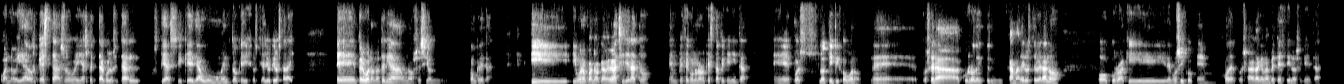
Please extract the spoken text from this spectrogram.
cuando veía orquestas o veía espectáculos y tal, hostia, sí que ya hubo un momento que dije, hostia, yo quiero estar ahí. Eh, pero bueno, no tenía una obsesión concreta. Y, y bueno, cuando acabé bachillerato, empecé con una orquesta pequeñita, eh, pues lo típico, bueno, eh, pues era curro de camarero este verano o curro aquí de músico, que joder, pues la verdad que me apetece y no sé qué y tal.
